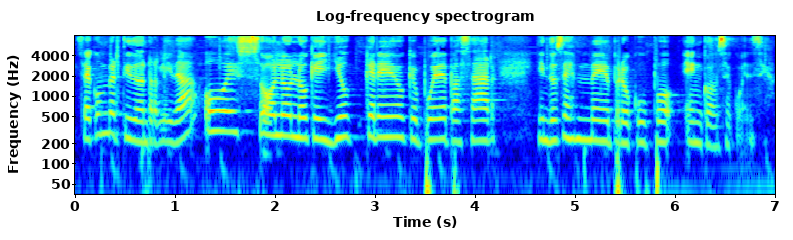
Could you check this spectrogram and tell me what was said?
¿Se ha convertido en realidad o es solo lo que yo creo que puede pasar y entonces me preocupo en consecuencia?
